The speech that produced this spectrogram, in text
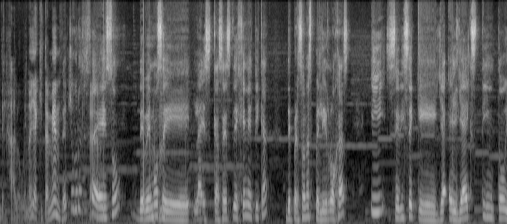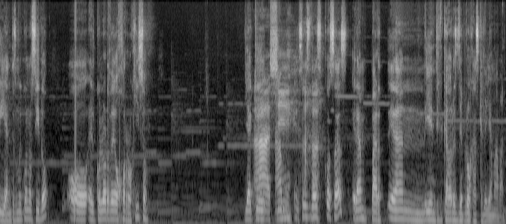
del Halloween, ¿no? Y aquí también. De hecho, gracias a eso, debemos eh, la escasez de genética de personas pelirrojas. Y se dice que ya, el ya extinto y antes muy conocido o el color de ojo rojizo. Ya que ah, esas dos cosas eran, eran identificadores de brujas que le llamaban.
